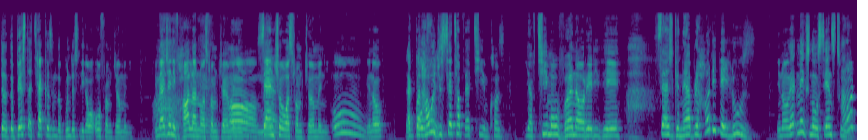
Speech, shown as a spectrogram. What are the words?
the, the best attackers in the Bundesliga were all from Germany. Imagine if ah, Haaland was from Germany, Oh. Sancho was from Germany. Ooh. You know, like, but how would you set up that team? Because you have Timo Werner already there, ah. Serge Gnabry. How did they lose? You know, that makes no sense to I me. don't.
